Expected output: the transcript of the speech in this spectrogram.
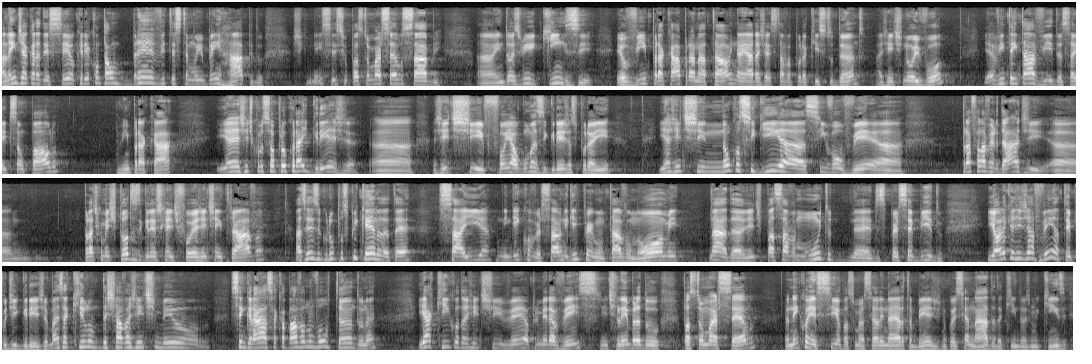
além de agradecer, eu queria contar um breve testemunho bem rápido. Acho que nem sei se o pastor Marcelo sabe. Uh, em 2015, eu vim para cá, para Natal, e Nayara já estava por aqui estudando. A gente noivou. E eu vim tentar a vida. Saí de São Paulo, vim para cá. E aí a gente começou a procurar igreja. Uh, a gente foi a algumas igrejas por aí. E a gente não conseguia se envolver. Uh, para falar a verdade, praticamente todas as igrejas que a gente foi, a gente entrava. Às vezes grupos pequenos até. Saía, ninguém conversava, ninguém perguntava o nome, nada. A gente passava muito é, despercebido. E olha que a gente já vem a tempo de igreja, mas aquilo deixava a gente meio sem graça, acabava não voltando, né? E aqui, quando a gente veio a primeira vez, a gente lembra do pastor Marcelo. Eu nem conhecia o pastor Marcelo e na era também, a gente não conhecia nada daqui em 2015.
